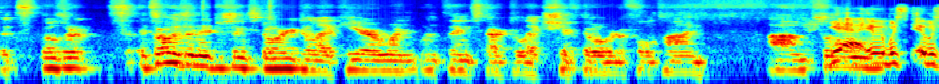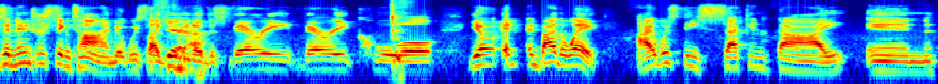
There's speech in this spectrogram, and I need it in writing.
It's those are. It's always an interesting story to like hear when when things start to like shift over to full time. Um, so yeah, it was it was an interesting time. It was like yeah. you know this very very cool. You know, and, and by the way, I was the second guy in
